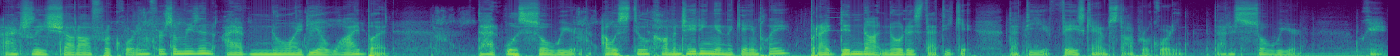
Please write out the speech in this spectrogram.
actually shut off recording for some reason. I have no idea why, but that was so weird. I was still commentating in the gameplay, but I did not notice that the that the face cam stopped recording. That is so weird. Okay,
